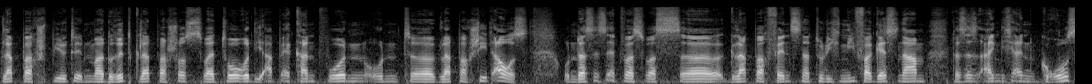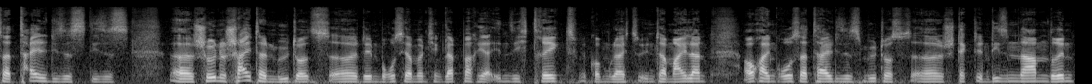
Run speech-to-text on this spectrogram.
Gladbach spielte in Madrid, Gladbach schoss zwei Tore, die aberkannt wurden und äh, Gladbach schied aus. Und das ist etwas, was äh, Gladbach-Fans natürlich nie vergessen haben. Das ist eigentlich ein großer Teil dieses, dieses äh, schöne Scheitern-Mythos, äh, den Borussia Mönchengladbach ja in sich trägt. Wir kommen gleich zu Inter Mailand. Auch ein großer Teil dieses Mythos äh, steckt in diesem Namen drin.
